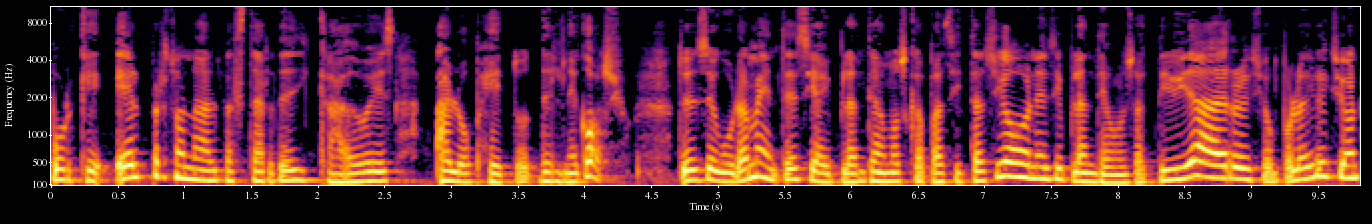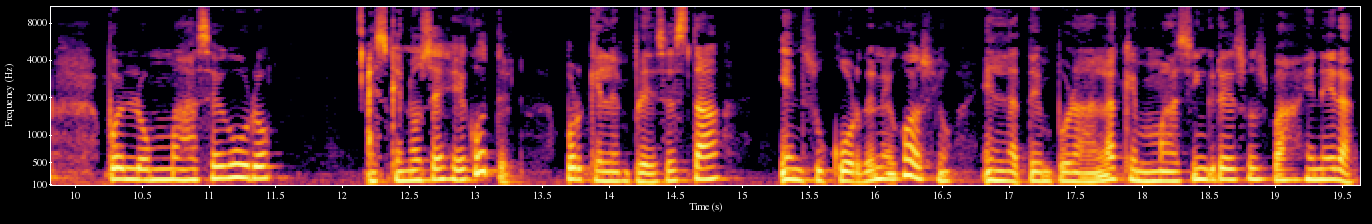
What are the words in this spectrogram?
porque el personal va a estar dedicado es al objeto del negocio. Entonces, seguramente si ahí planteamos capacitaciones y planteamos actividades, revisión por la dirección, pues lo más seguro es que no se ejecuten, porque la empresa está en su core de negocio, en la temporada en la que más ingresos va a generar.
